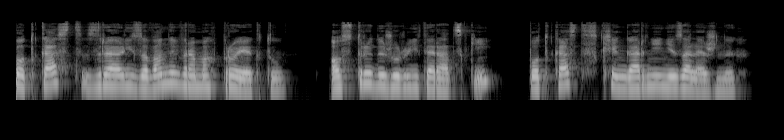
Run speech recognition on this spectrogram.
Podcast zrealizowany w ramach projektu Ostry dyżur literacki, podcast z księgarni niezależnych.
